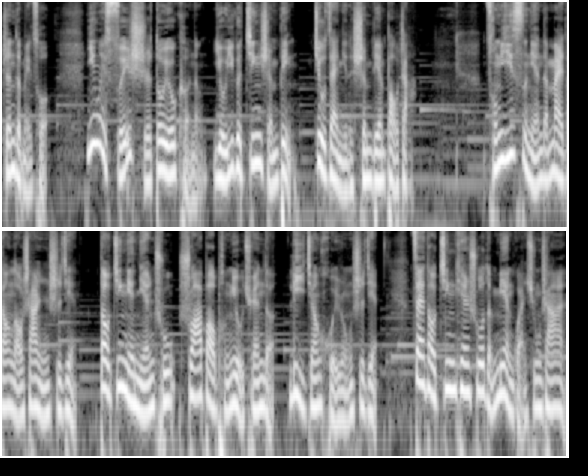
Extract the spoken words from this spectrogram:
真的没错，因为随时都有可能有一个精神病就在你的身边爆炸。从一四年的麦当劳杀人事件。到今年年初刷爆朋友圈的丽江毁容事件，再到今天说的面馆凶杀案，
